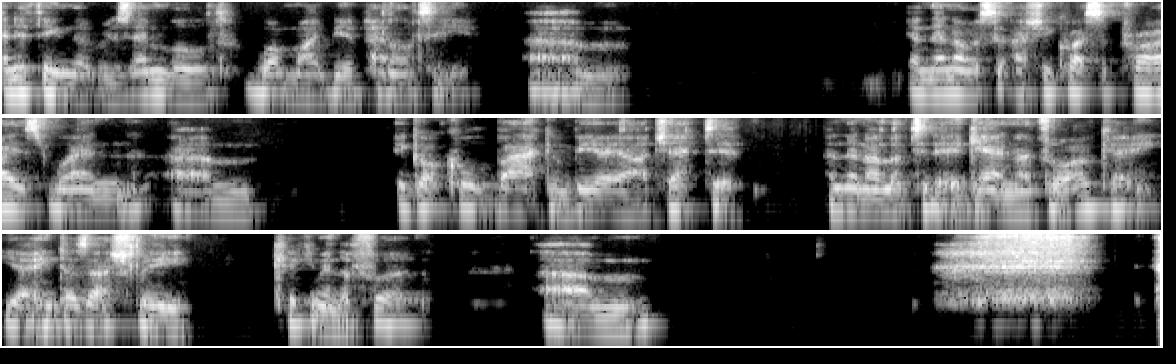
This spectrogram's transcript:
anything that resembled what might be a penalty. Um, and then I was actually quite surprised when um, it got called back and VAR checked it. And then I looked at it again. And I thought, okay, yeah, he does actually kick him in the foot. Um,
